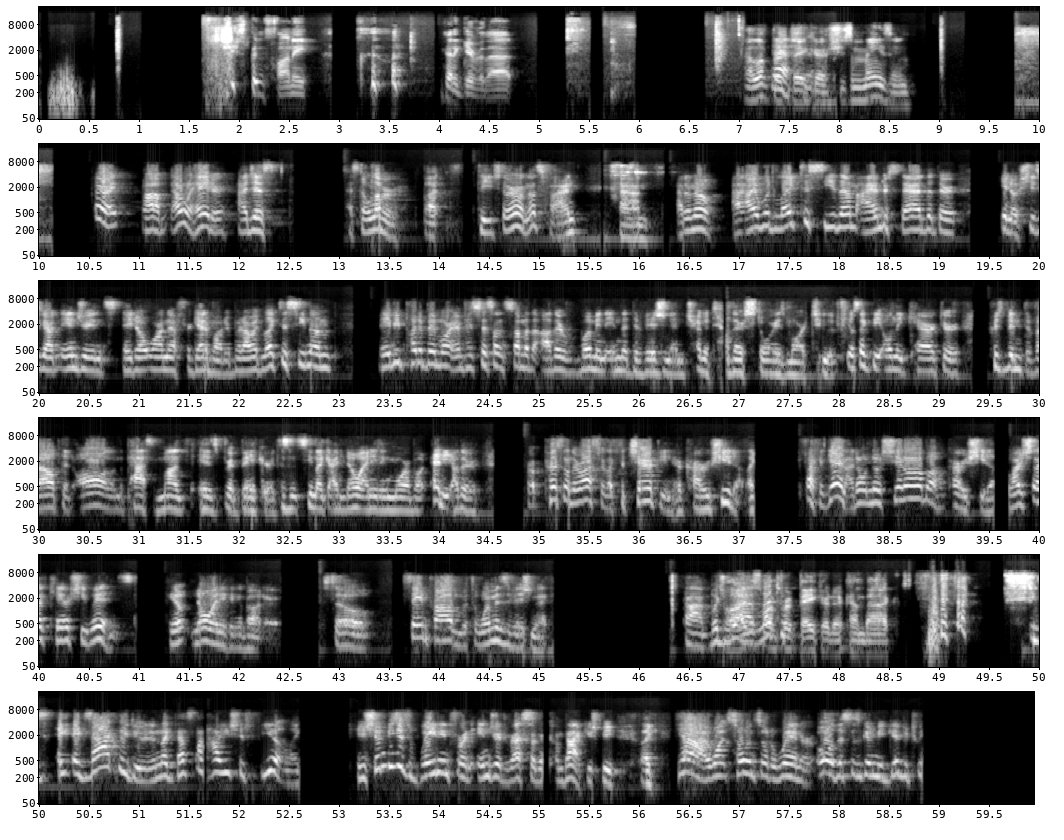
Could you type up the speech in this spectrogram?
She's been funny. Got to give her that. I love Britt Yeah, sure. Baker. She's amazing. All right. Um, I don't hate her. I just, I still love her. But to each their own. That's fine. Um, I don't know. I, I would like to see them. I understand that they're, you know, she's got an injury and they don't want to forget about her. But I would like to see them maybe put a bit more emphasis on some of the other women in the division and try to tell their stories more too. It feels like the only character who's been developed at all in the past month is Britt Baker. It doesn't seem like I know anything more about any other person on the roster, like the champion, Hikaru Shida. Like, fuck again, I don't know shit all about Hikaru Shida. Why should I care if she wins? I don't know anything about her. So, same problem with the women's division, I think. Um, which Well, I just want to- Britt Baker to come back. Exactly, dude. And like that's not how you should feel. Like you shouldn't be just waiting for an injured wrestler to come back. You should be like, yeah, I want so and so to win, or oh, this is going to be good between.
